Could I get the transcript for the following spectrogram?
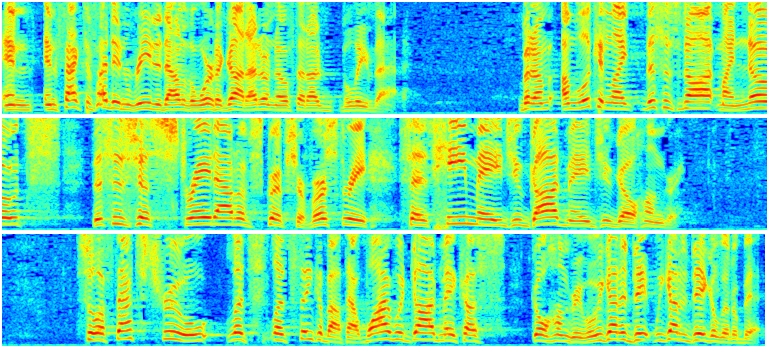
And in fact, if I didn't read it out of the Word of God, I don't know if that I'd believe that. But I'm, I'm looking like this is not my notes. This is just straight out of Scripture. Verse 3 says, He made you, God made you go hungry. So if that's true, let's, let's think about that. Why would God make us go hungry? Well, we got to we got to dig a little bit.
